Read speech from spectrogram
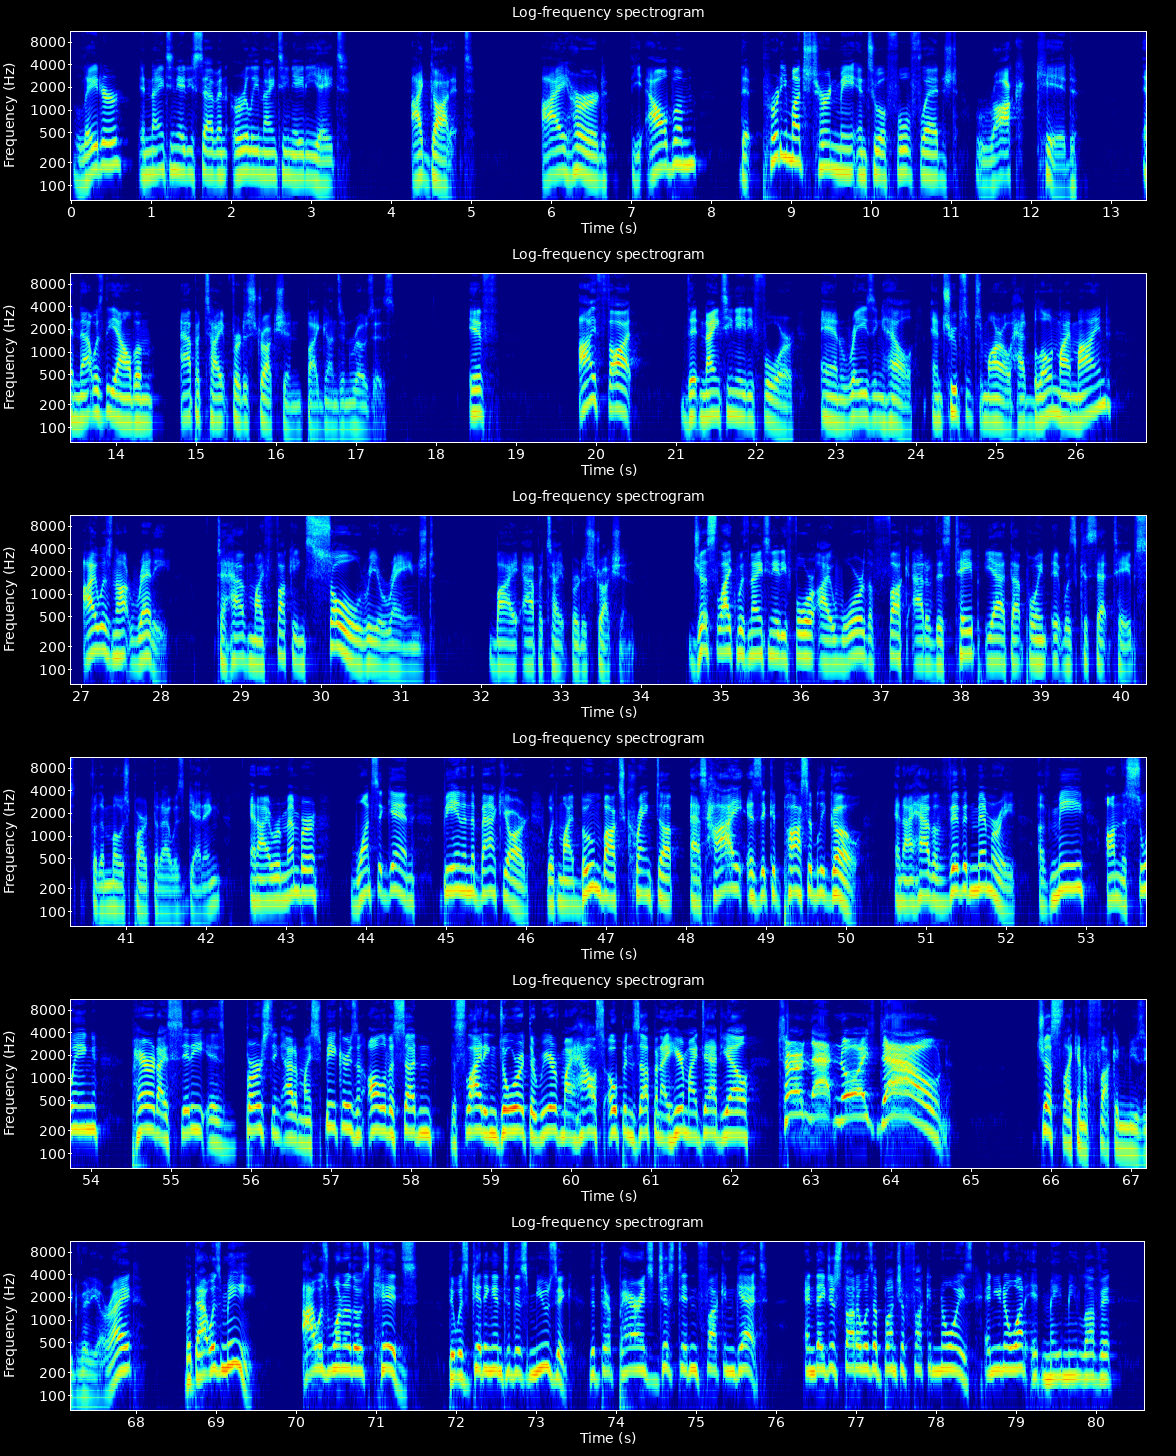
later in 1987, early 1988, I got it. I heard the album that pretty much turned me into a full fledged rock kid and that was the album Appetite for Destruction by Guns N' Roses. If I thought that 1984 and Raising Hell and Troops of Tomorrow had blown my mind, I was not ready to have my fucking soul rearranged by Appetite for Destruction. Just like with 1984, I wore the fuck out of this tape. Yeah, at that point, it was cassette tapes for the most part that I was getting. And I remember once again being in the backyard with my boombox cranked up as high as it could possibly go. And I have a vivid memory of me on the swing. Paradise City is bursting out of my speakers, and all of a sudden, the sliding door at the rear of my house opens up, and I hear my dad yell, Turn that noise down! Just like in a fucking music video, right? But that was me. I was one of those kids that was getting into this music that their parents just didn't fucking get. And they just thought it was a bunch of fucking noise. And you know what? It made me love it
